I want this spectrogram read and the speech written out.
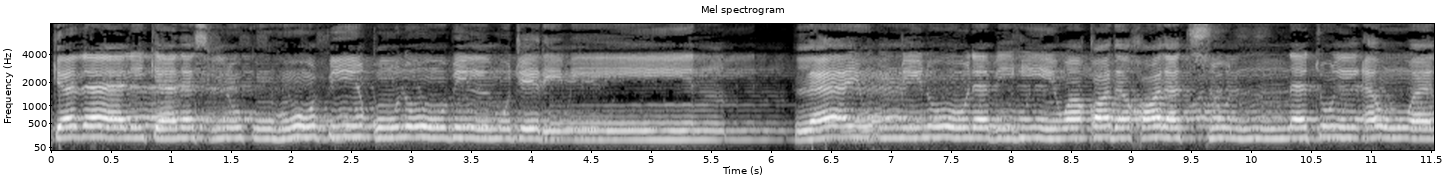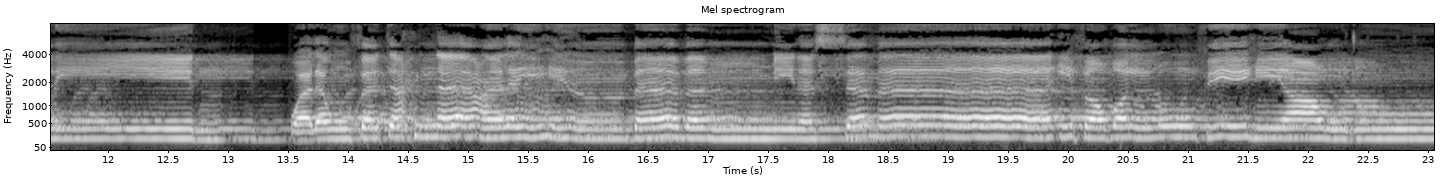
كذلك نسلكه في قلوب المجرمين. لا يؤمنون به وقد خلت سنة الأولين. ولو فتحنا عليهم بابا من السماء فظلوا فيه يعرجون.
